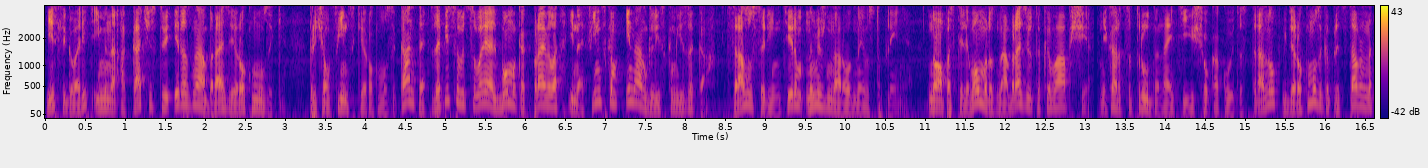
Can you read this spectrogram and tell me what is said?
если говорить говорить именно о качестве и разнообразии рок-музыки. Причем финские рок-музыканты записывают свои альбомы, как правило, и на финском, и на английском языках, сразу с ориентиром на международные выступления. Ну а по стилевому разнообразию так и вообще. Мне кажется, трудно найти еще какую-то страну, где рок-музыка представлена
